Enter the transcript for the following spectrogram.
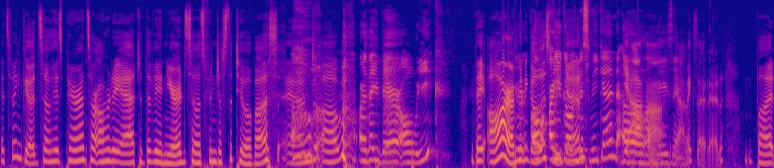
it's been good. So his parents are already at the vineyard, so it's been just the two of us. And um Are they there all week? they are. I'm You're- gonna go oh, this Are weekend. you going this weekend? yeah, Oh, amazing. Yeah, I'm excited. But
